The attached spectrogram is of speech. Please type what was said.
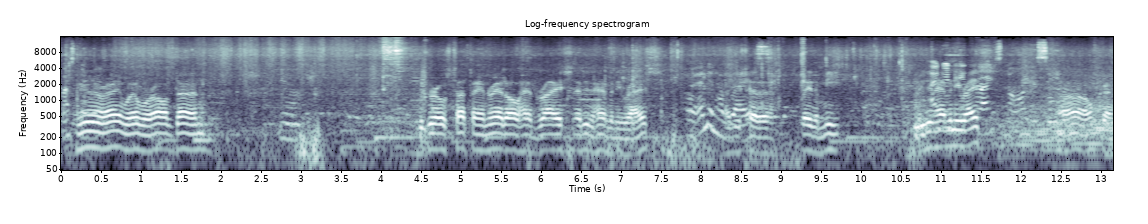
All right, well, we're all done. The girls, Tata and Red, all had rice. I didn't have any rice. Oh, I didn't have I rice. just had a plate of meat. You didn't I have didn't any eat rice? rice. No, you see. Oh, okay.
